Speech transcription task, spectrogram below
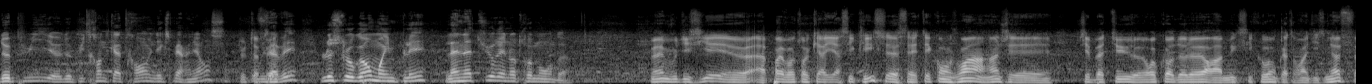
depuis, euh, depuis 34 ans, une expérience que vous avez. Le slogan, moi il me plaît, la nature est notre monde. Même vous disiez, euh, après votre carrière cycliste, euh, ça a été conjoint. Hein. j'ai battu le record de l'heure à Mexico en 99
